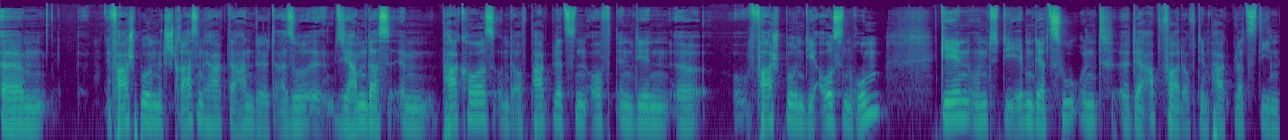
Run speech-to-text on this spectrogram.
ähm, Fahrspuren mit Straßencharakter handelt. Also äh, Sie haben das im Parkhaus und auf Parkplätzen oft in den äh, Fahrspuren, die außenrum gehen und die eben der Zu- und äh, der Abfahrt auf dem Parkplatz dienen.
